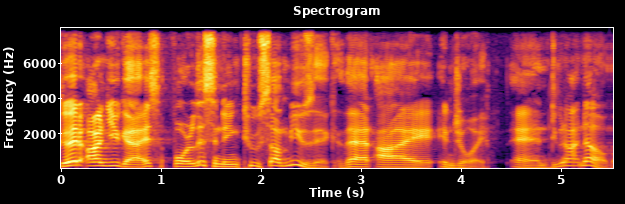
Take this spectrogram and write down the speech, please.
Good on you guys for listening to some music that I enjoy and do not know.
